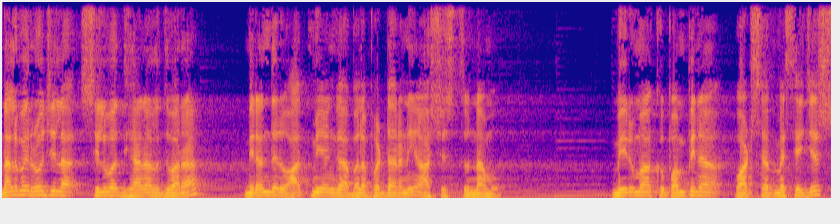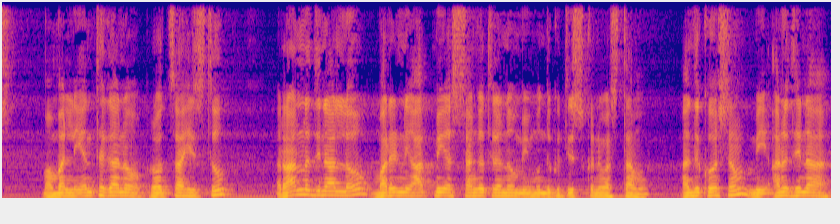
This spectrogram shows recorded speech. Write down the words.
నలభై రోజుల శిల్వ ధ్యానాల ద్వారా మీరందరూ ఆత్మీయంగా బలపడ్డారని ఆశిస్తున్నాము. మీరు మాకు పంపిన వాట్సాప్ మెసేజెస్ మమ్మల్ని ఎంతగానో ప్రోత్సహిస్తూ రానున్న దినాల్లో మరిన్ని ఆత్మీయ సంగతులను మీ ముందుకు తీసుకుని వస్తాము. అందుకోసం మీ అనుదిన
